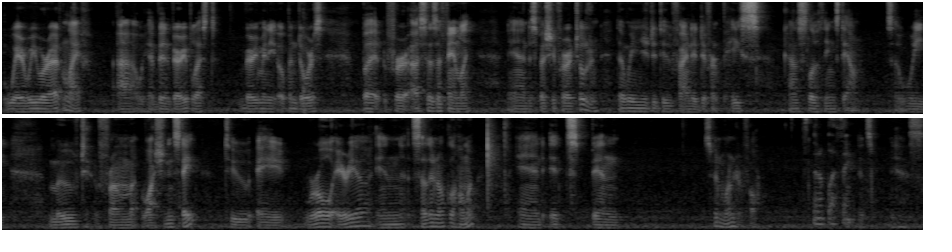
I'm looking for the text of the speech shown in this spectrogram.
where we were at in life, uh, we had been very blessed, very many open doors, but for us as a family, and especially for our children, that we needed to find a different pace, kind of slow things down. So we moved from Washington State to a rural area in southern Oklahoma, and it's been it's been wonderful. Been a blessing. It's yes,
